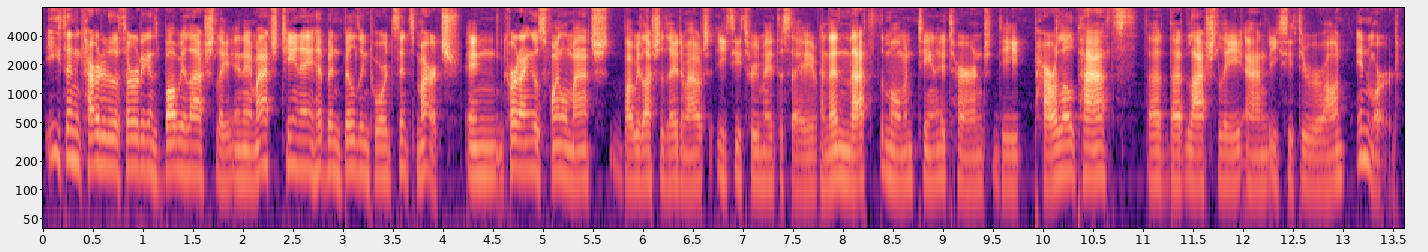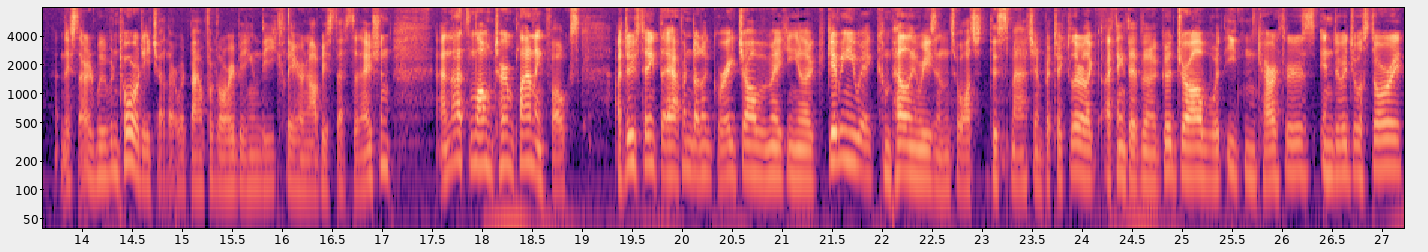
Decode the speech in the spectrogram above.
Ethan Carter III against Bobby Lashley in a match TNA had been building towards since March. In Kurt Angle's final match, Bobby Lashley laid him out, EC3 made the save, and then that's the moment TNA turned the parallel paths that, that Lashley and EC3 were on inward. And they started moving toward each other, with Bound for Glory being the clear and obvious destination. And that's long term planning, folks. I do think they haven't done a great job of making like giving you a compelling reason to watch this match in particular. Like I think they've done a good job with Ethan Carter's individual story.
